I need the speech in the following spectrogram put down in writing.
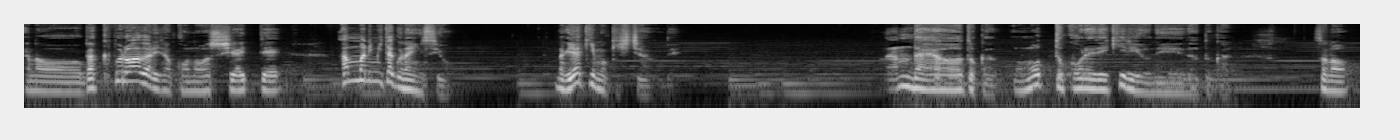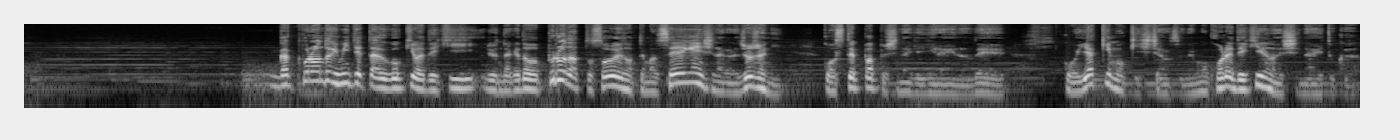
あの、学プロ上がりのこの試合って、あんまり見たくないんですよ。なんかやきもきしちゃう。なんだよとか、もっとこれできるよねだとか。その、学プロの時見てた動きはできるんだけど、プロだとそういうのってまず制限しながら徐々にこうステップアップしなきゃいけないので、こうやきもきしちゃうんですよね。もうこれできるのにしないとか。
